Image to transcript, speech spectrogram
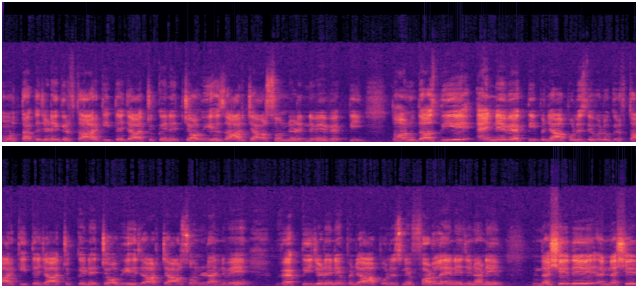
ਹੁਣ ਤੱਕ ਜਿਹੜੇ ਗ੍ਰਿਫਤਾਰ ਕੀਤੇ ਜਾ ਚੁੱਕੇ ਨੇ 24499 ਵਿਅਕਤੀ। ਤੁਹਾਨੂੰ ਦੱਸ ਦਈਏ ਐਨੇ ਵਿਅਕਤੀ ਪੰਜਾਬ ਪੁਲਿਸ ਦੇ ਵੱਲੋਂ ਗ੍ਰਿਫਤਾਰ ਕੀਤੇ ਜਾ ਚੁੱਕੇ ਨੇ। 24499 ਵਿਅਕਤੀ ਜਿਹੜੇ ਨੇ ਪੰਜਾਬ ਪੁਲਿਸ ਨੇ ਫੜ ਲਏ ਨੇ, ਜਿਨ੍ਹਾਂ ਨੇ ਨਸ਼ੇ ਦੇ, ਨਸ਼ੇ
